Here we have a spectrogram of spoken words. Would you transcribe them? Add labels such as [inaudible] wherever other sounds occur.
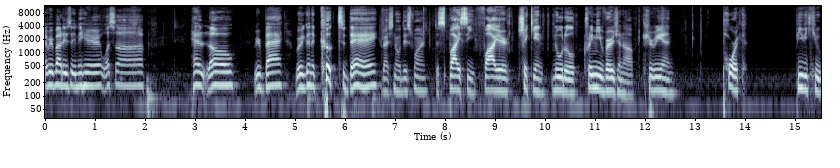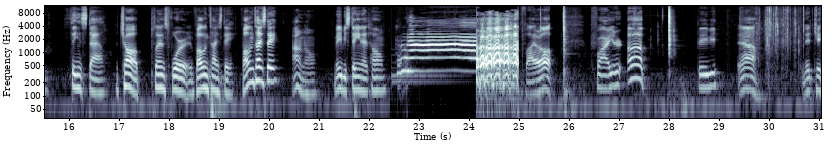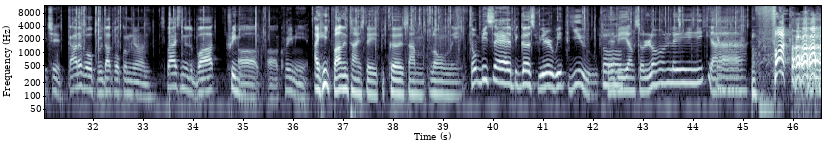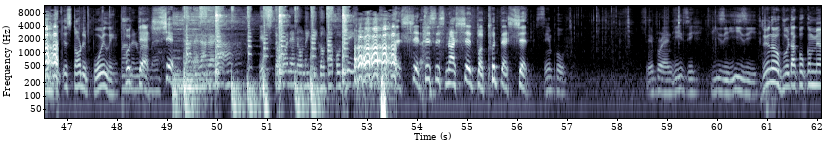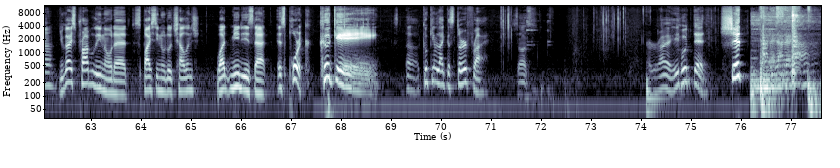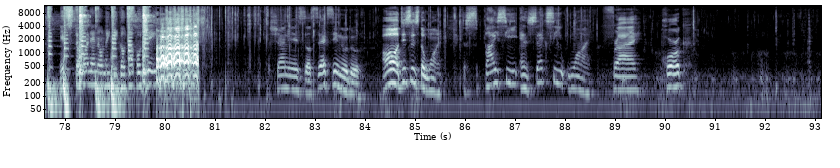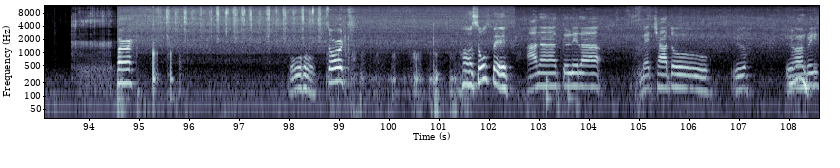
Everybody's in here. What's up? Hello. We're back. We're gonna cook today. You guys know this one? The spicy fire chicken noodle creamy version of Korean pork BBQ thin style. Chop plans for Valentine's Day. Valentine's Day? I don't know. Maybe staying at home. [laughs] Fire up. Fire up, baby. 야, lit kitchen. 까르보 불닭볶음면. Spicy noodle but Creamy. uh, uh, creamy. I hate Valentine's Day because I'm lonely. Don't be sad because we're with you. Baby, I'm so lonely. Yeah. Fuck! [laughs] it started boiling. Put that shit. It's the one and only Digo Double G. that shit. This is not shit, but put that shit. Simple. Simple and easy. Easy, easy. Do you know 불닭볶음면? You guys probably know that spicy noodle challenge. What meat is that? It's pork cooking. Uh, cooking like a stir fry. Sauce. All right. Put that. Shit. It's the one and only Digo Double G. Shani is a sexy noodle. Oh, this is the one. The spicy and sexy one. Fry pork. Per Oh, salt. oh salty. Anna Galila Machado. You you hungry?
